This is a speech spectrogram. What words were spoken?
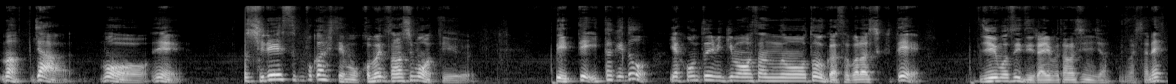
まあ、じゃあ、もうね、指令すっぽかしてもうコメント楽しもうっていう、って言って言ったけど、いや、本当にミキママさんのトークが素晴らしくて、自分もついてライブ楽しんじゃいましたね。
